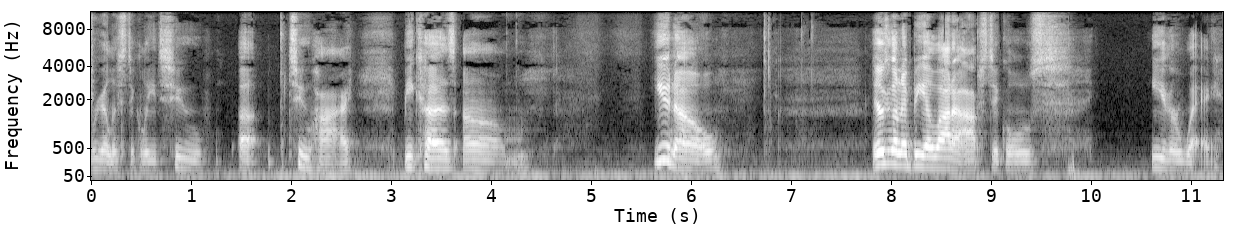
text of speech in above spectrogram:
realistically too uh too high because um you know there's going to be a lot of obstacles either way.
